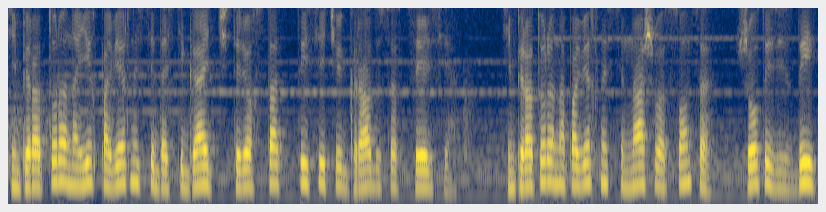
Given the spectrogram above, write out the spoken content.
Температура на их поверхности достигает 400 тысяч градусов Цельсия. Температура на поверхности нашего Солнца, желтой звезды,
